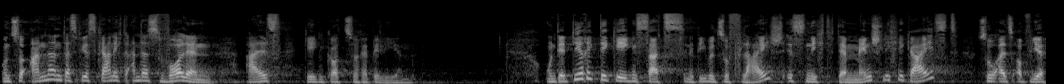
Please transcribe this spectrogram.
und zum anderen, dass wir es gar nicht anders wollen, als gegen Gott zu rebellieren. Und der direkte Gegensatz in der Bibel zu Fleisch ist nicht der menschliche Geist, so als ob wir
